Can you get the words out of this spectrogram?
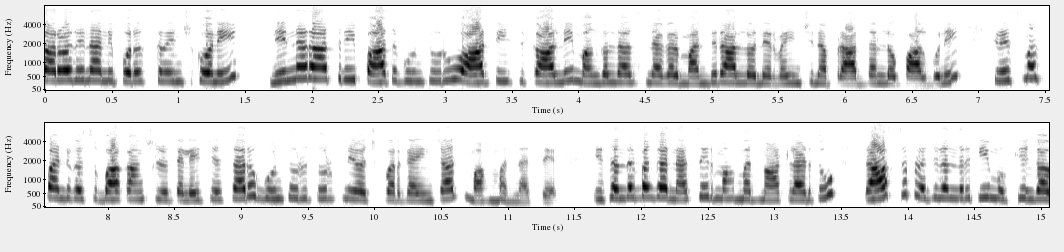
పర్వదినాన్ని పురస్కరించుకొని నిన్న రాత్రి పాత గుంటూరు ఆర్టీసీ కాలనీ మంగళదాస్ నగర్ మందిరాల్లో నిర్వహించిన ప్రార్థనలో పాల్గొని క్రిస్మస్ పండుగ శుభాకాంక్షలు తెలియజేశారు గుంటూరు తూర్పు నియోజకవర్గ ఇన్ఛార్జ్ మహమ్మద్ నసీర్. ఈ సందర్భంగా నసీర్ మహమ్మద్ మాట్లాడుతూ రాష్ట్ర ప్రజలందరికీ ముఖ్యంగా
